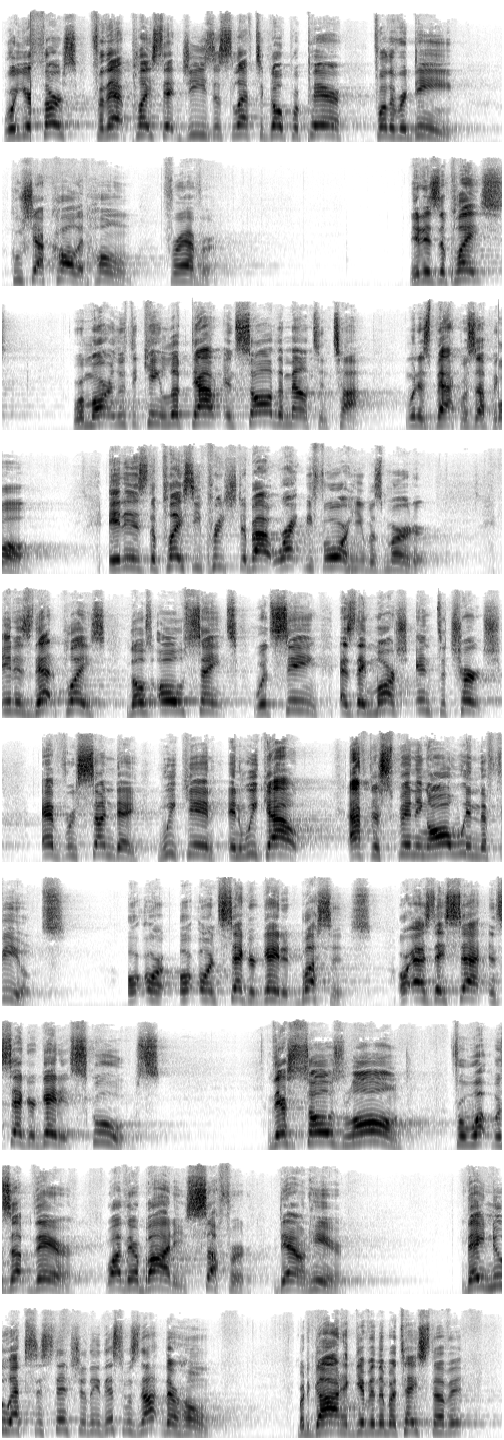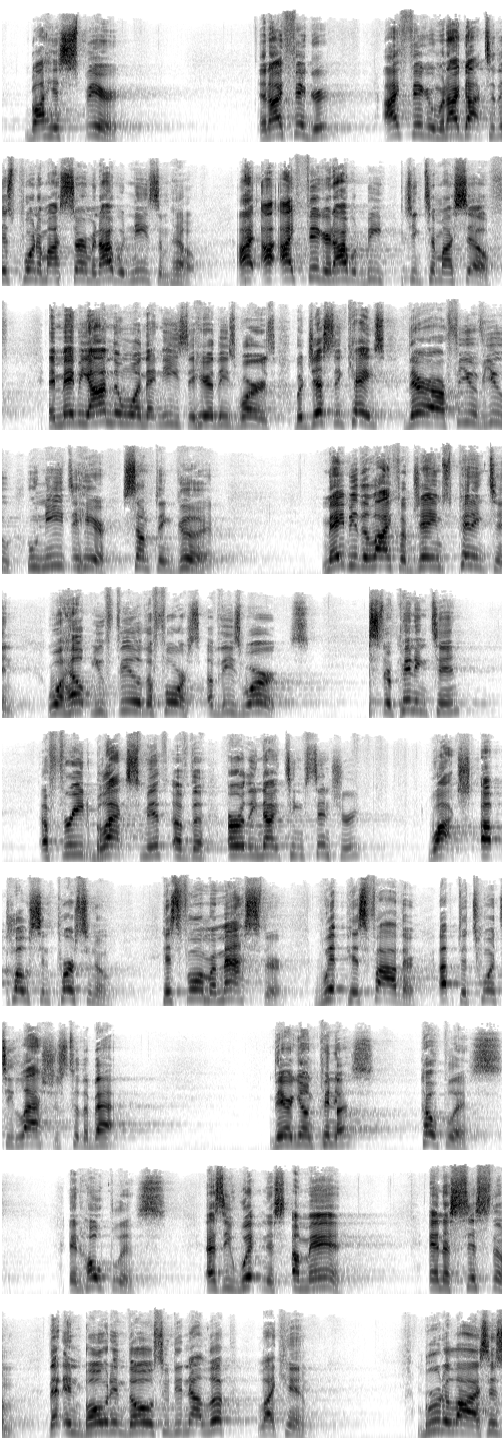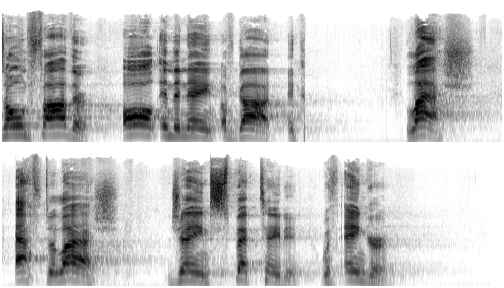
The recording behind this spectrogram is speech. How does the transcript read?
Where your thirst for that place that Jesus left to go prepare for the redeemed who shall call it home forever. It is a place where Martin Luther King looked out and saw the mountaintop when his back was up against the wall. It is the place he preached about right before he was murdered. It is that place those old saints would sing as they marched into church every Sunday, week in and week out, after spending all week in the fields or, or, or on segregated buses or as they sat in segregated schools. Their souls longed for what was up there while their bodies suffered down here. They knew existentially this was not their home, but God had given them a taste of it by His Spirit. And I figured, I figured when I got to this point in my sermon, I would need some help. I, I, I figured I would be preaching to myself. And maybe I'm the one that needs to hear these words, but just in case, there are a few of you who need to hear something good. Maybe the life of James Pennington will help you feel the force of these words. Mr. Pennington, a freed blacksmith of the early 19th century, watched up close and personal his former master whip his father up to 20 lashes to the back. Their young Pennington was helpless and hopeless as he witnessed a man and a system that emboldened those who did not look like him, brutalized his own father, all in the name of God. And lash after lash, James spectated with anger,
